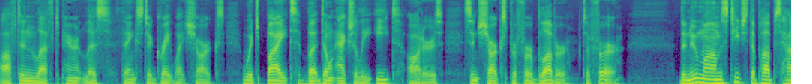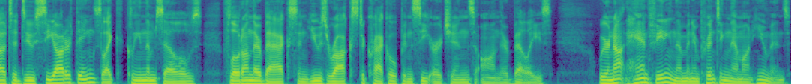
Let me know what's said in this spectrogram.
often left parentless thanks to great white sharks, which bite but don't actually eat otters, since sharks prefer blubber to fur. The new moms teach the pups how to do sea otter things like clean themselves, float on their backs, and use rocks to crack open sea urchins on their bellies. We are not hand feeding them and imprinting them on humans.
